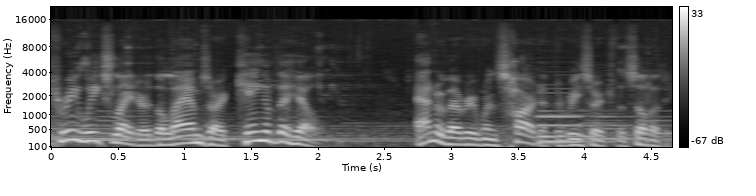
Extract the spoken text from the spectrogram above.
Three weeks later, the lambs are king of the hill and of everyone's heart at the research facility.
